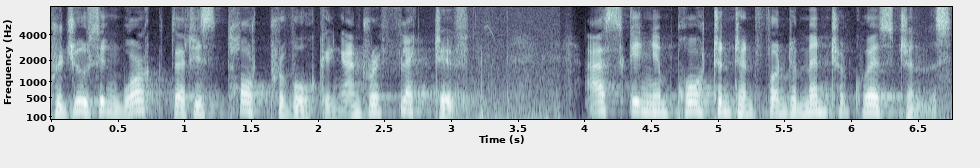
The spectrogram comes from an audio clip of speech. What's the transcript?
producing work that is thought provoking and reflective, asking important and fundamental questions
